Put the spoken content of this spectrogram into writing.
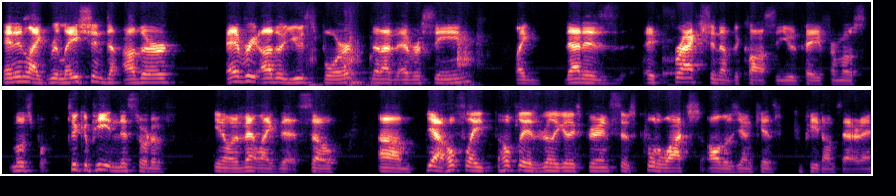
And in like relation to other every other youth sport that I've ever seen, like that is a fraction of the cost that you would pay for most most to compete in this sort of you know an event like this. So um, yeah, hopefully, hopefully it's a really good experience. It was cool to watch all those young kids compete on Saturday.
